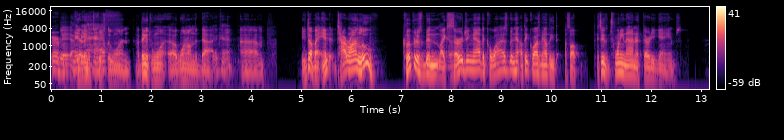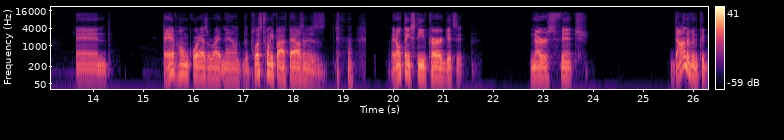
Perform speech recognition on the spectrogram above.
or Yeah. maybe yeah, I think a it's half. officially one. I think it's one. Uh, one on the dot. Okay. Um, you talk about end- Tyronn Lue. Clippers been like Yeah. surging now. The Kawhi's been. I think Kawhi's been healthy. I saw it's either twenty nine or thirty games, and they have home court as of right now. The plus twenty five thousand is. they don't think Steve Kerr gets it. Nurse Finch. Donovan could.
